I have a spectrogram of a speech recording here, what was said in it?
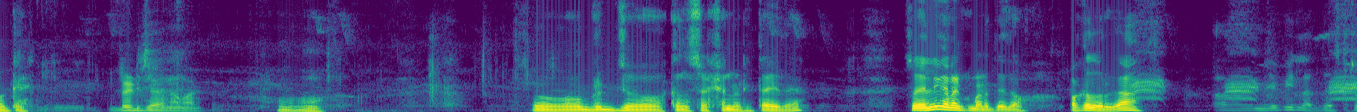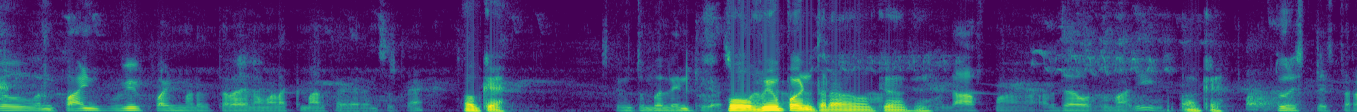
ಓಕೆ ಬ್ರಿಡ್ಜ್ ಏನೋ ಮಾಡ್ತಾರೆ. ಸೊ ಬ್ರಿಡ್ಜ್ ಕನ್ಸ್ಟ್ರಕ್ಷನ್ ನಡೀತಾ ಇದೆ. ಸೊ ಎಲ್ಲಿ ಕನೆಕ್ಟ್ ಮಾಡುತ್ತೆ ಇದು? ಪಕ್ಕದೂರ್ಗ? ಮೇ ಬಿ ಇಲ್ಲ ಜಸ್ಟ್ ಒಂದು ಪಾಯಿಂಟ್ ವ್ಯೂ ಪಾಯಿಂಟ್ ಮಾಡೋ ಥರ ಏನೋ ಮಾಡಕ್ಕೆ ಮಾಡ್ತಾ ಇದ್ದಾರೆ ಅನ್ಸುತ್ತೆ. ಓಕೆ ಇನ್ನು ತುಂಬ ಲೆಂತ್ ಇದೆ. ಓ ವ್ಯೂ ಪಾಯಿಂಟ್ ಥರ ಓಕೆ ಓಕೆ ಒಂದು ಹಾಫ್ ಅರ್ಧ ಅವ್ರದ್ದು ಮಾಡಿ ಓಕೆ ಟೂರಿಸ್ಟ್ ಪ್ಲೇಸ್ ಥರ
